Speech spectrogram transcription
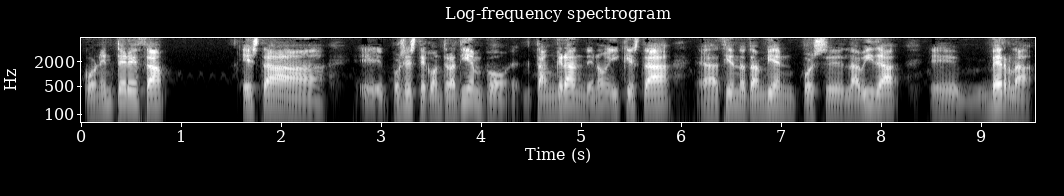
con entereza esta, eh, pues este contratiempo tan grande, ¿no? Y que está haciendo también, pues, eh, la vida, eh, verla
